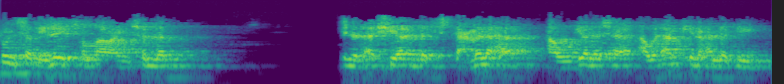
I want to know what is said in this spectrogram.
تنسب إليه صلى الله عليه وسلم من الأشياء التي استعملها أو جلس أو الأمكنة التي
